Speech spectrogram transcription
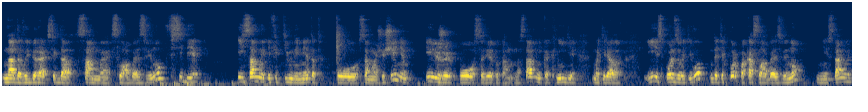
надо выбирать всегда самое слабое звено в себе и самый эффективный метод по самоощущениям или же по совету там, наставника, книги, материалов. И использовать его до тех пор, пока слабое звено не станет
